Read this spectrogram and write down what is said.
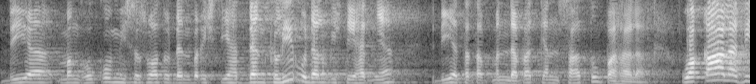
dia menghukumi sesuatu dan beristihad dan keliru dalam istihadnya dia tetap mendapatkan satu pahala wa qala fi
